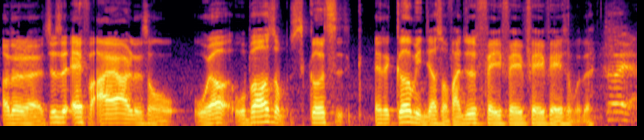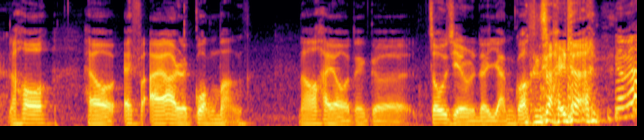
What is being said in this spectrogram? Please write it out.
哦，对对，就是 F I R 的时候，我要我不知道怎么歌词，呃，歌名叫什么，反正就是飞飞飞飞什么的。对，然后还有 F I R 的光芒，然后还有那个周杰伦的阳光灾难，有没有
